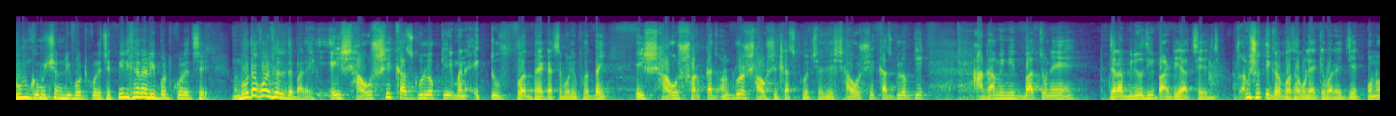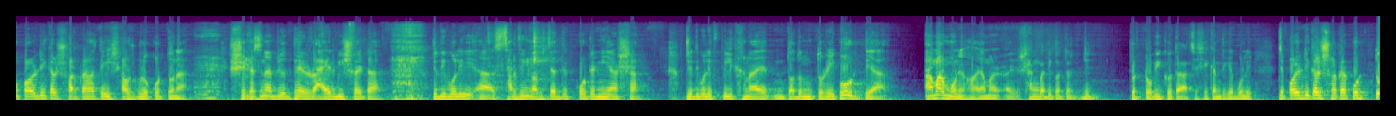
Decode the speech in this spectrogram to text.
গুম কমিশন রিপোর্ট করেছে, পিলখানা রিপোর্ট করেছে, ভোটও করে ফেলতে পারে। এই সাহসী কাজগুলো কি মানে একটু ফুয়াদ ভাইয়ের কাছে বলি, ফুয়াদ ভাই, এই সাহস সরকার অনেকগুলো সাহসী কাজ করছে। যে সাহসী কাজগুলো কি আগামী নির্বাচনে যারা বিরোধী পার্টি আছে, আমি সত্যিকার কথা বলি একেবারে, যে কোনো পলিটিক্যাল সরকার হয়তো এই সাহসগুলো করতো না। শেখ হাসিনার বিরুদ্ধে রায়ের বিষয়টা, যদি বলি সার্ভিং অফিসারদের কোর্টে নিয়ে আসা যদি বলি পিলখানায় তদন্ত রিপোর্ট দেয়া, আমার মনে হয়, আমার সাংবাদিকতার যে ছোট্ট অভিজ্ঞতা আছে, সেখান থেকে বলি যে পলিটিক্যাল সরকার করতো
